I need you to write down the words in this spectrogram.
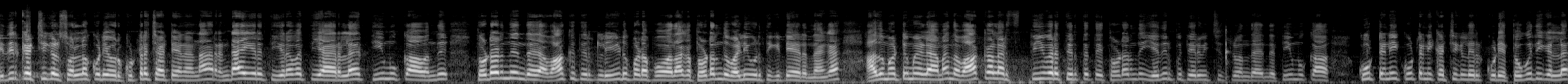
எதிர்க்கட்சிகள் சொல்லக்கூடிய ஒரு குற்றச்சாட்டு என்னன்னா ரெண்டாயிரத்தி இருபத்தி ஆறில் திமுக வந்து தொடர்ந்து இந்த வாக்கு திருட்டில் ஈடுபட போவதாக தொடர்ந்து வலியுறுத்திக்கிட்டே இருந்தாங்க. அது மட்டும் இல்லாமல் இந்த வாக்காளர் தீவிர திருத்தத்தை தொடர்ந்து எதிர்ப்பு தெரிவிச்சுட்டு வந்த இந்த திமுக கூட்டணி கூட்டணி கட்சிகள் இருக்கக்கூடிய தொகுதிகளில்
